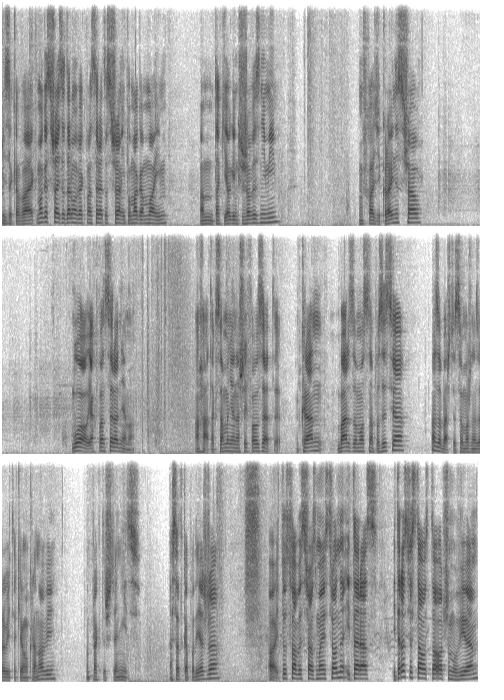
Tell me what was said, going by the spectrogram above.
Widzę kawałek. Mogę strzelać za darmo w jak pancera, to strzelam i pomagam moim. Mam taki ogień krzyżowy z nimi. Wchodzi kolejny strzał. Wow, jak pancera nie ma. Aha, tak samo nie naszej VZ. -y. Kran, bardzo mocna pozycja. No zobaczcie, co można zrobić takiemu kranowi. No praktycznie nic. Asetka podjeżdża. Oj, tu słaby strzał z mojej strony i teraz... I teraz się stało to, o czym mówiłem.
